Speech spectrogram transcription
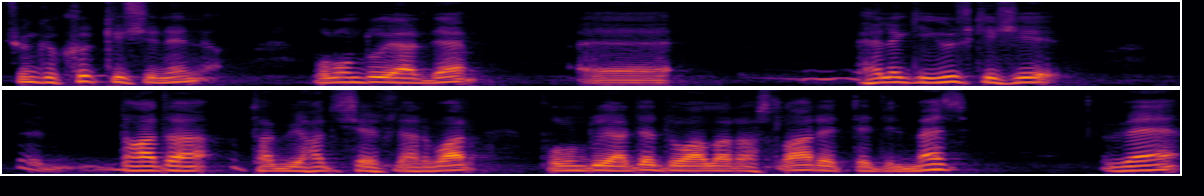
Çünkü 40 kişinin bulunduğu yerde e, hele ki 100 kişi e, daha da tabi hadis-i şerifler var. Bulunduğu yerde dualar asla reddedilmez. Ve e,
